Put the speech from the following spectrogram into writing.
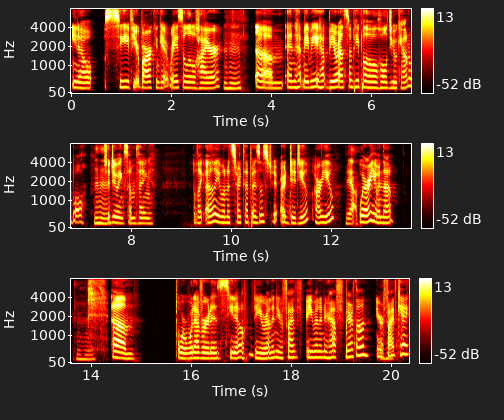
you know see if your bar can get raised a little higher. Mm-hmm. Um, and maybe be around some people who will hold you accountable to doing something. Of like, oh, you want to start that business, or did you? Are you? Yeah. Where are you in that? Um, or whatever it is, you know, do you run in your five, are you running your half marathon, your 5k?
